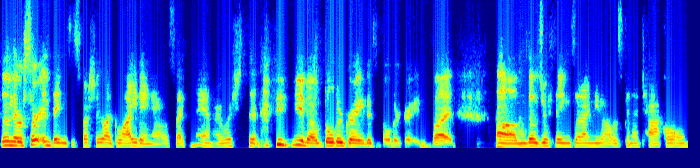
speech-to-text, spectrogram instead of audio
And then there were certain things, especially like lighting. I was like, man, I wish that, you know, builder grade is builder grade. But um, those are things that I knew I was going to tackle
